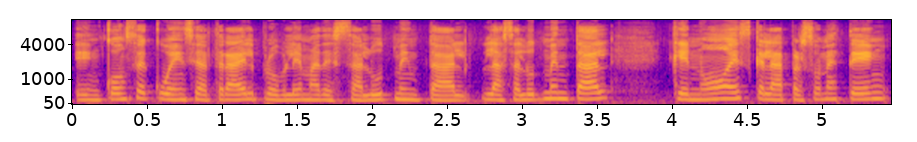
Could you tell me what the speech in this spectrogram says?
en consecuencia, trae el problema de salud mental. La salud mental que no es que las personas estén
